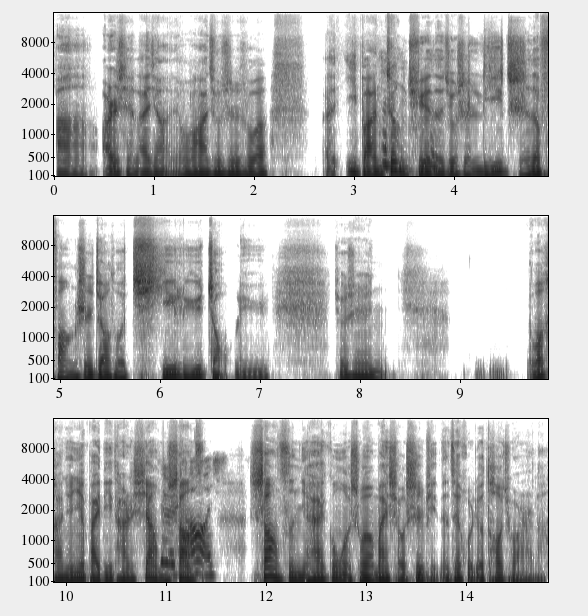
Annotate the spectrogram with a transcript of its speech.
啊，而且来讲的话，就是说，呃，一般正确的就是离职的方式叫做骑驴找驴，就是我感觉你摆地摊项目，上次上次你还跟我说要卖小饰品呢，这会儿就套圈了。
